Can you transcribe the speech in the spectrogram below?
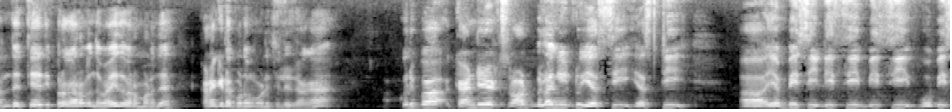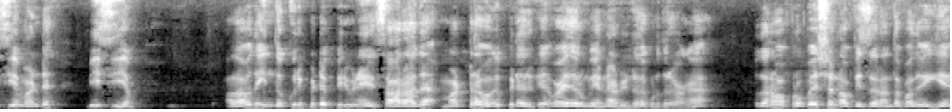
அந்த தேதி பிரகாரம் இந்த வயது வரம்பானது கணக்கிடப்படும் அப்படின்னு சொல்லியிருக்காங்க. குறிப்பாக candidates not belonging to SC ST MBC DC BC OBCM and BCM அதாவது இந்த குறிப்பிட்ட பிரிவினை சாராத மற்ற வகுப்பினருக்கு வயது வரம்பு என்ன அப்படின்றத கொடுத்துருக்காங்க. உதாரணமாக ப்ரொபேஷன் ஆஃபீஸர் அந்த பதவிக்கு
